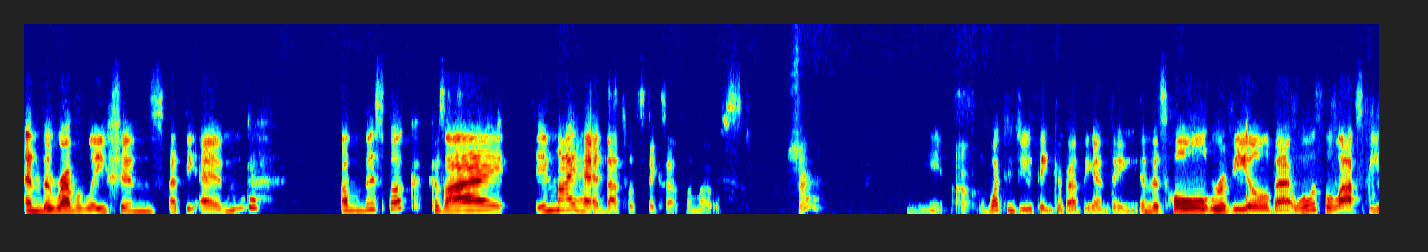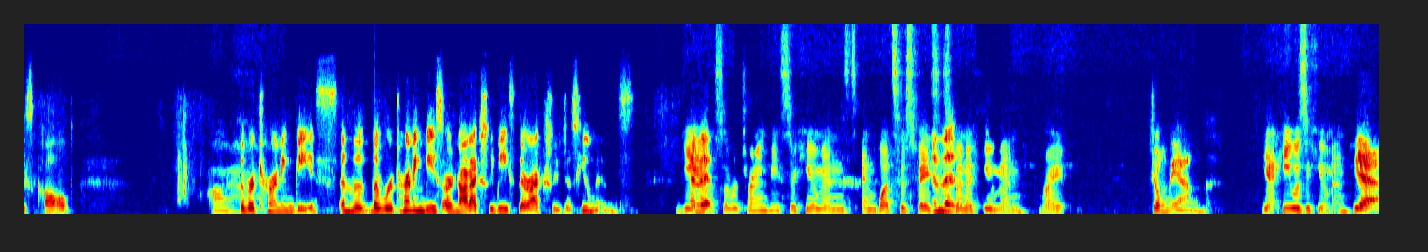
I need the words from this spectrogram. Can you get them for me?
and the revelations at the end of this book? Because I in my head that's what sticks out the most. sure. Okay. What did you think about the ending and this whole reveal that what was the last beast called? The ah. returning beasts. And the, the returning beasts are not actually beasts, they're actually just humans. yeah. it- so returning beasts are humans, and what's his face has then- been a human, right? Zhongliang. Yeah, he was a human. Yeah.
